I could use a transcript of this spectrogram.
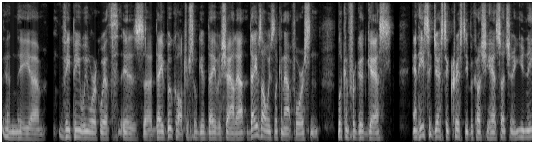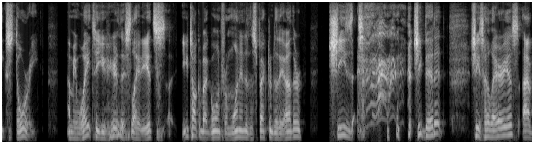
And the um, VP we work with is uh, Dave Buchalter. So give Dave a shout out. Dave's always looking out for us and looking for good guests. And he suggested Kristi because she has such a unique story. I mean, wait till you hear this lady. It's you talk about going from one end of the spectrum to the other. She's she did it. She's hilarious. I've,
